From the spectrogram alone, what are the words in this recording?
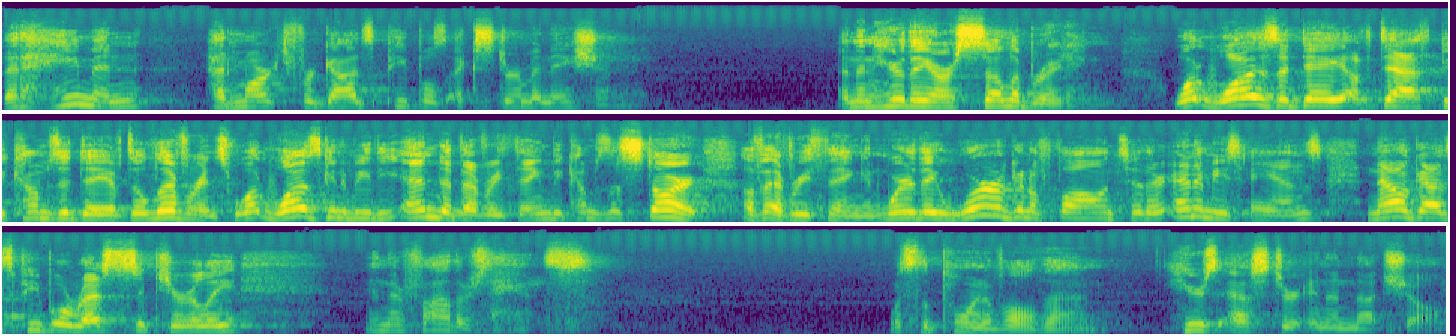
that Haman had marked for God's people's extermination. And then here they are celebrating. What was a day of death becomes a day of deliverance. What was going to be the end of everything becomes the start of everything. And where they were going to fall into their enemies' hands, now God's people rest securely in their Father's hands. What's the point of all that? Here's Esther in a nutshell.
